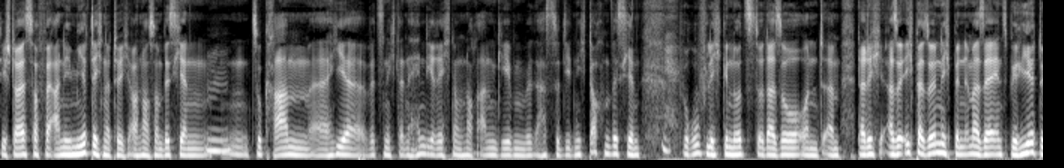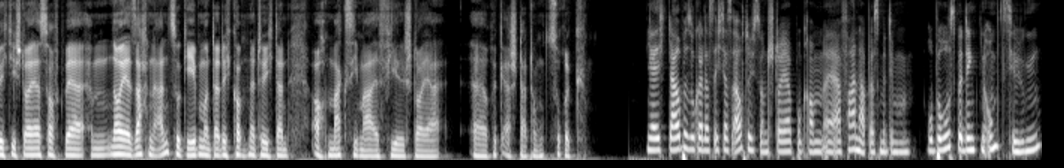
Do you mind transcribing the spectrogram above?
Die Steuersoftware animiert dich natürlich auch noch so ein bisschen mhm. zu kramen. Äh, hier willst du nicht deine Handyrechnung noch angeben? Hast du die nicht doch ein bisschen beruflich genutzt oder so? Und ähm, dadurch, also ich persönlich bin immer sehr inspiriert durch die Steuersoftware, ähm, neue Sachen anzugeben und dadurch kommt natürlich dann auch maximal viel Steuerrückerstattung äh, zurück. Ja, ich glaube sogar, dass ich das auch durch so ein Steuerprogramm äh, erfahren habe, das mit dem berufsbedingten Umzügen.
